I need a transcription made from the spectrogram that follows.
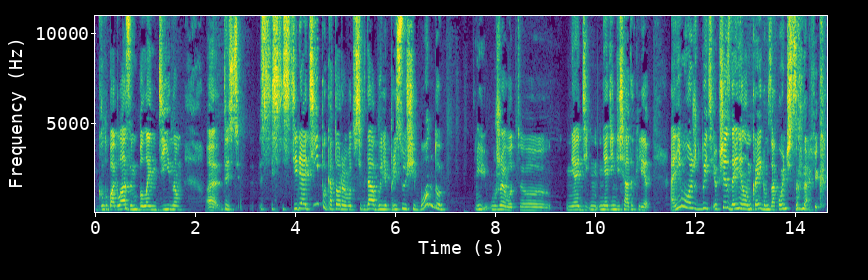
голубоглазым блондином, а, то есть стереотипы, которые вот всегда были присущи Бонду, и уже вот э, не, один, не один десяток лет, они, может быть, вообще с Дэниелом Крейгом закончатся нафиг.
